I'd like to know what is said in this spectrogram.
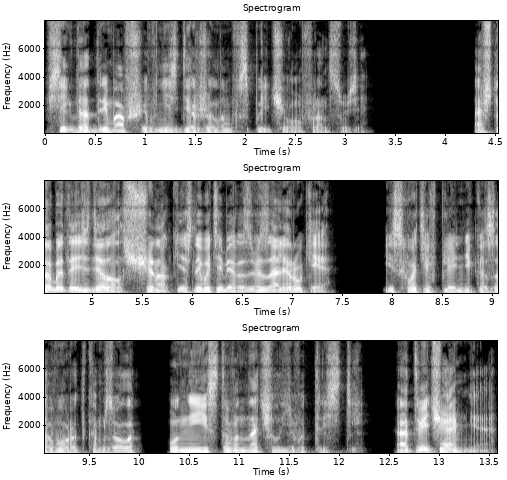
всегда дремавший в несдержанном, вспыльчивом французе. «А что бы ты сделал, щенок, если бы тебе развязали руки?» И, схватив пленника за ворот камзола, он неистово начал его трясти. «Отвечай мне!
